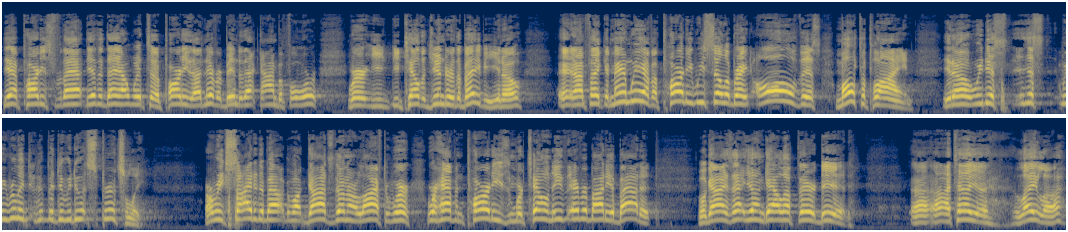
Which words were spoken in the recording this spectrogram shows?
you have parties for that. The other day I went to a party that I'd never been to that kind before where you, you tell the gender of the baby, you know. And I'm thinking, man, we have a party. We celebrate all this multiplying. You know, we just, just, we really, but do we do it spiritually? Are we excited about what God's done in our life to where we're having parties and we're telling everybody about it? Well, guys, that young gal up there did. Uh, I tell you, Layla,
